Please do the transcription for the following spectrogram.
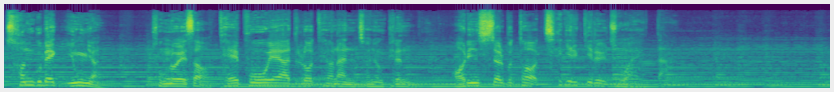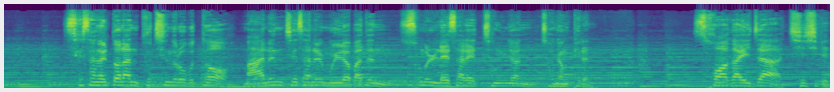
1906년 종로에서 대부호의 아들로 태어난 전용필은 어린 시절부터 책 읽기를 좋아했다. 세상을 떠난 부친으로부터 많은 재산을 물려받은 24살의 청년 전용필은 서화가이자 지식인,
